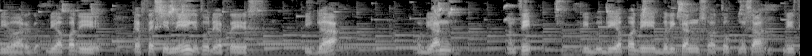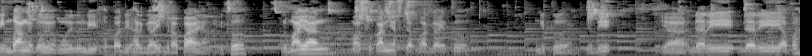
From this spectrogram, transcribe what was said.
di warga di apa di RT sini gitu di RT 3 kemudian nanti di, di apa diberikan suatu misal ditimbang gitu kemudian di apa dihargai berapa ya. Itu lumayan masukannya setiap warga itu gitu. Jadi ya dari dari apa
